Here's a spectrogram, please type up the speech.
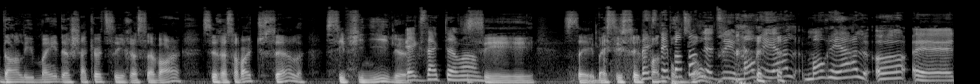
dans les mains de chacun de ses receveurs. Ses receveurs tout seul, c'est fini, là. Exactement. C'est, c'est, ben, c'est, Ben, pour important de le dire. Montréal, Montréal a euh,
